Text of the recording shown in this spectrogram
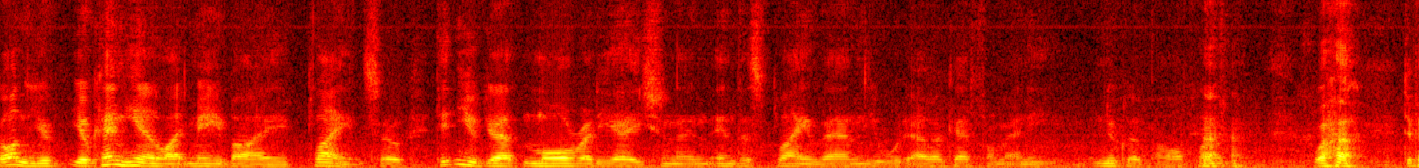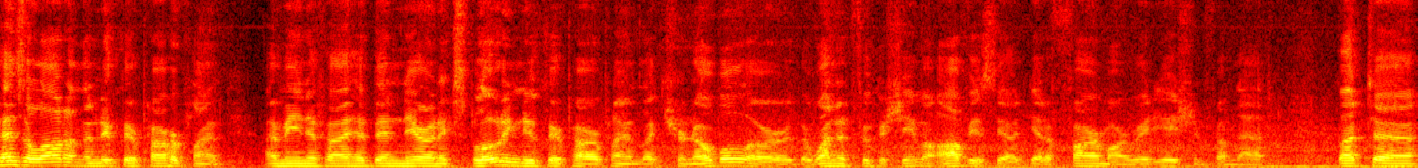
Gordon, you, you came here like me by plane, so didn't you get more radiation in, in this plane than you would ever get from any nuclear power plant? well, depends a lot on the nuclear power plant. I mean, if I had been near an exploding nuclear power plant like Chernobyl or the one at Fukushima, obviously I'd get a far more radiation from that. But uh,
